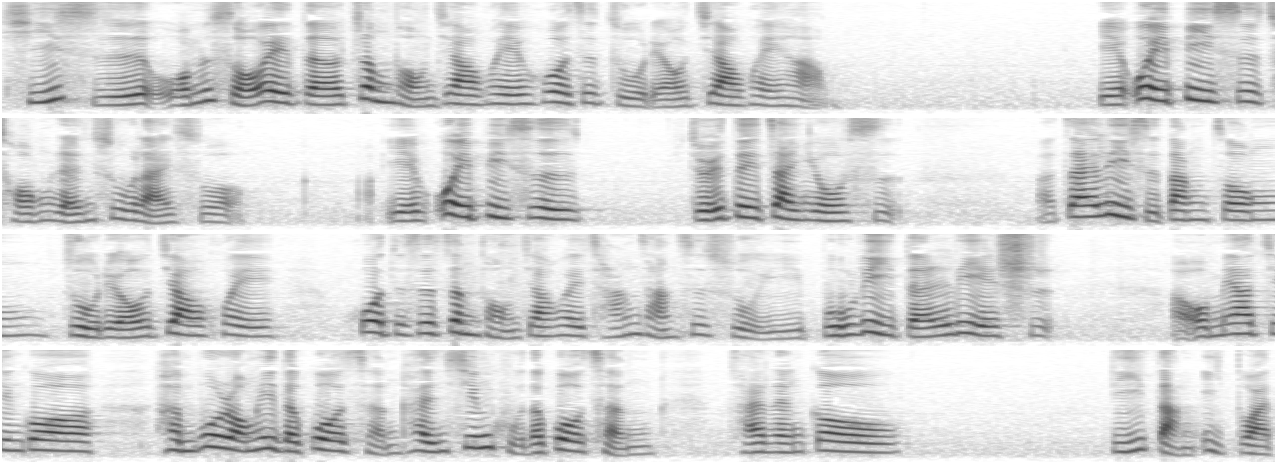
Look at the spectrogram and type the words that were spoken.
其实，我们所谓的正统教会或是主流教会，哈，也未必是从人数来说，也未必是绝对占优势。啊，在历史当中，主流教会或者是正统教会，常常是属于不利的劣势。啊，我们要经过很不容易的过程，很辛苦的过程，才能够。抵挡异端，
